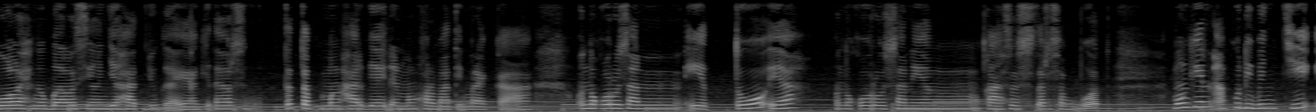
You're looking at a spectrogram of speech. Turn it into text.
boleh ngebales yang jahat juga ya. Kita harus tetap menghargai dan menghormati mereka. Untuk urusan itu ya untuk urusan yang kasus tersebut mungkin aku dibenci.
